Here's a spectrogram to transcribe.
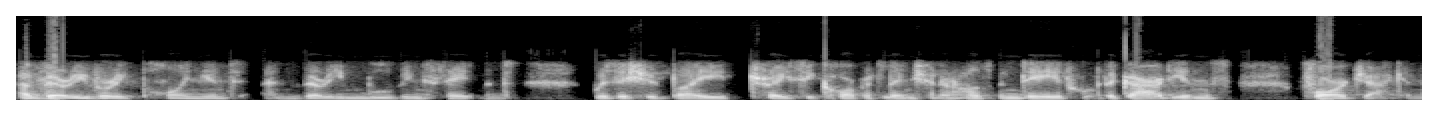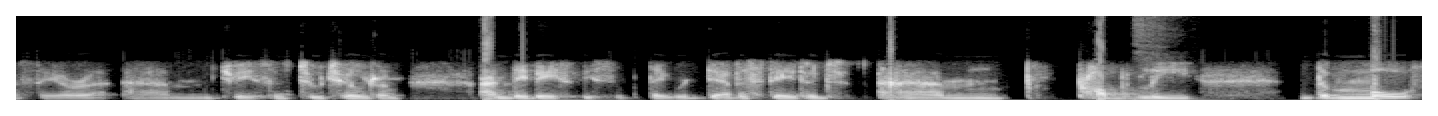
a very, very poignant and very moving statement, was issued by Tracy Corbett Lynch and her husband Dave, who were the guardians for Jack and Sarah, um, Jason's two children. And they basically said they were devastated. Um, probably the most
